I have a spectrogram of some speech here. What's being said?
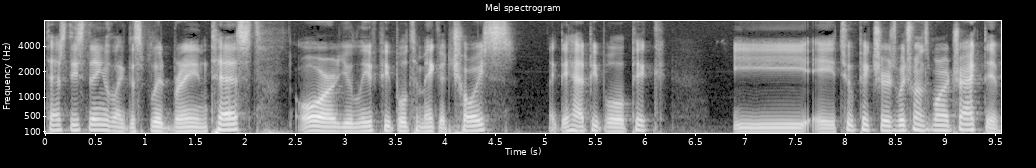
test these things, like the split brain test, or you leave people to make a choice. Like they had people pick e- a, two pictures, which one's more attractive?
